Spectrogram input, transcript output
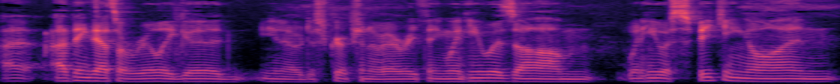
I, I think that's a really good, you know, description of everything. When he was um when he was speaking on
